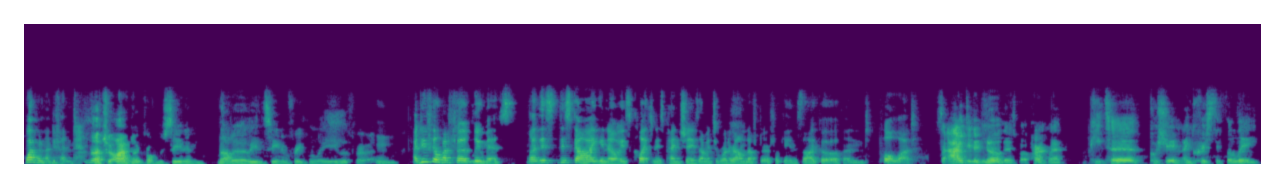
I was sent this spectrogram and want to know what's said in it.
why wouldn't I defend? No, true. I have no problem with seeing him that early and seeing him frequently either. For it. Hmm. I do feel bad for Loomis. Like this, this guy, you know, is collecting his pension. He's having to run around after a fucking psycho, and poor lad. So I didn't know this, but apparently Peter Cushing and Christopher Lee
